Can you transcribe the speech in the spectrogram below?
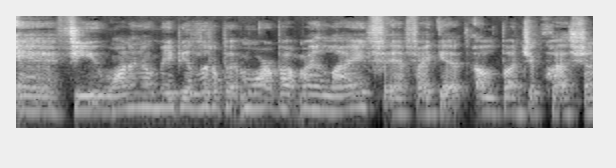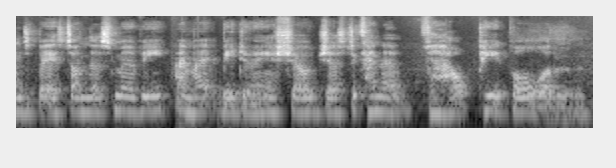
If you want to know maybe a little bit more about my life, if I get a bunch of questions based on this movie, I might be doing a show just to kind of help people and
